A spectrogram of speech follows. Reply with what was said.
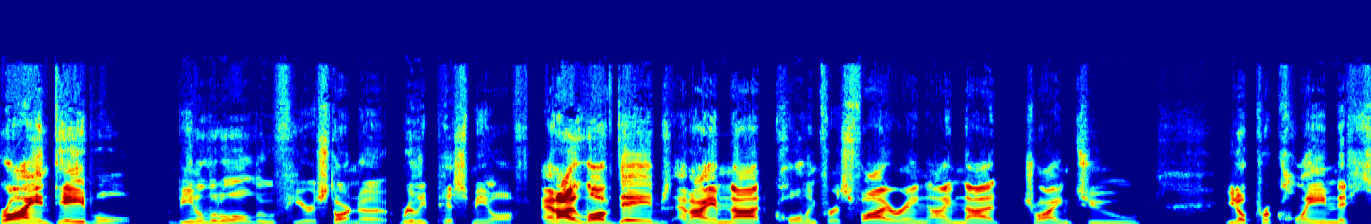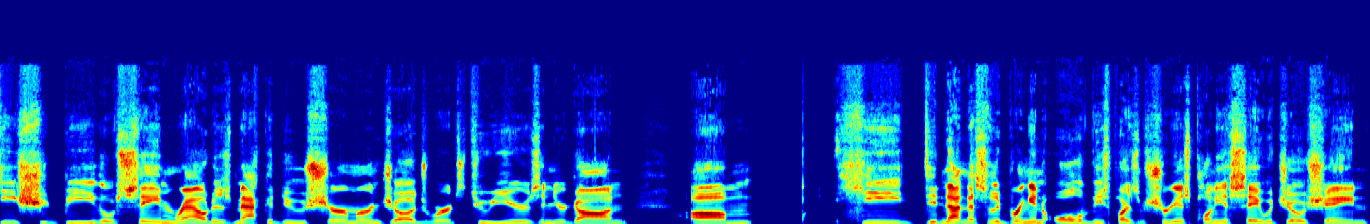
Brian Daboll being a little aloof here is starting to really piss me off. And I love Dabes, and I am not calling for his firing. I'm not trying to, you know, proclaim that he should be the same route as McAdoo, Shurmur, and Judge, where it's two years and you're gone. Um, he did not necessarily bring in all of these players. I'm sure he has plenty of say with Joe Schoen,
